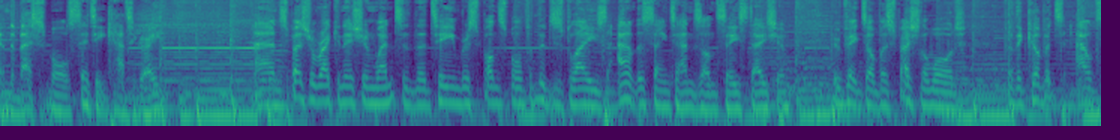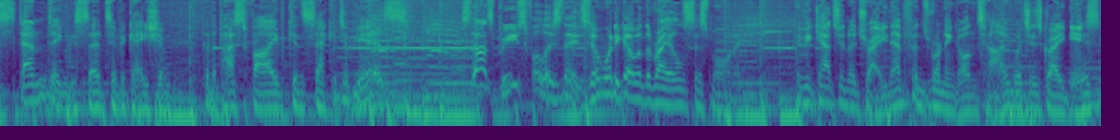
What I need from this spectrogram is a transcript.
in the Best Small City category. And special recognition went to the team responsible for the displays at the St Anne's on Sea station, who picked up a special award for the covered outstanding certification for the past five consecutive years. So that's beautiful, isn't it? So when you go on the rails this morning, if you're catching a train, everything's running on time, which is great news.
